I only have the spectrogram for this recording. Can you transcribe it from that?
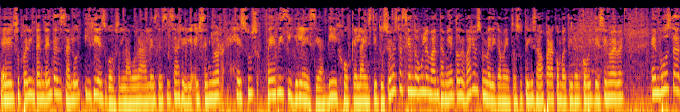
El superintendente de salud y riesgos laborales de Cisarril, el señor Jesús Ferris Iglesia, dijo que la institución está haciendo un levantamiento de varios medicamentos utilizados para combatir el COVID-19 en busca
